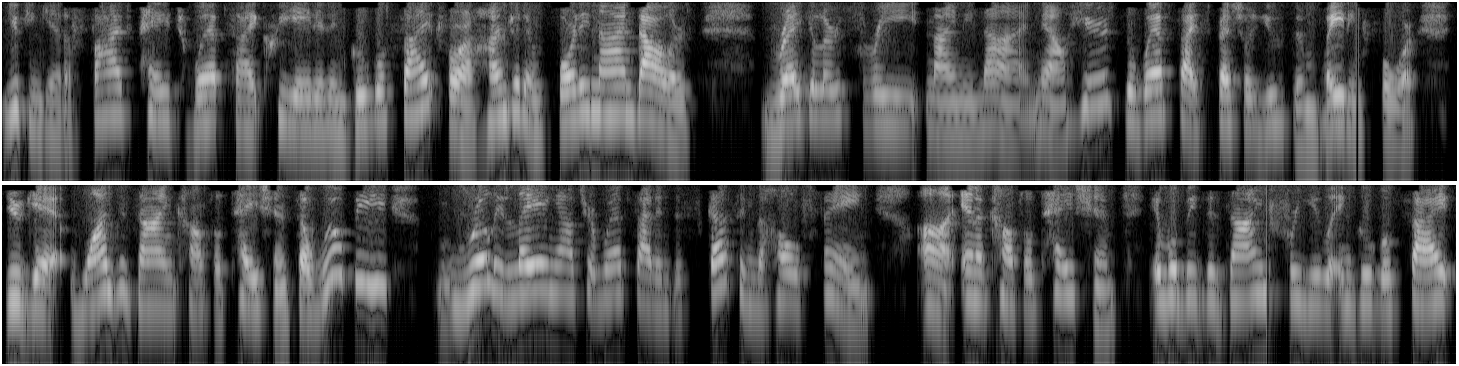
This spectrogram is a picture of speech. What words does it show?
you can get a five-page website created in Google Site for $149 regular $3.99. Now, here's the website special you've been waiting for. You get one design consultation. So we'll be really laying out your website and discussing the whole thing uh, in a consultation. It will be designed for you in Google Sites.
